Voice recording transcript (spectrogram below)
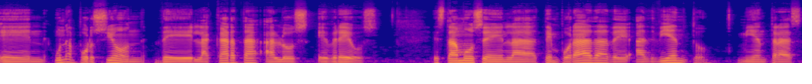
en una porción de la carta a los Hebreos. Estamos en la temporada de Adviento, mientras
